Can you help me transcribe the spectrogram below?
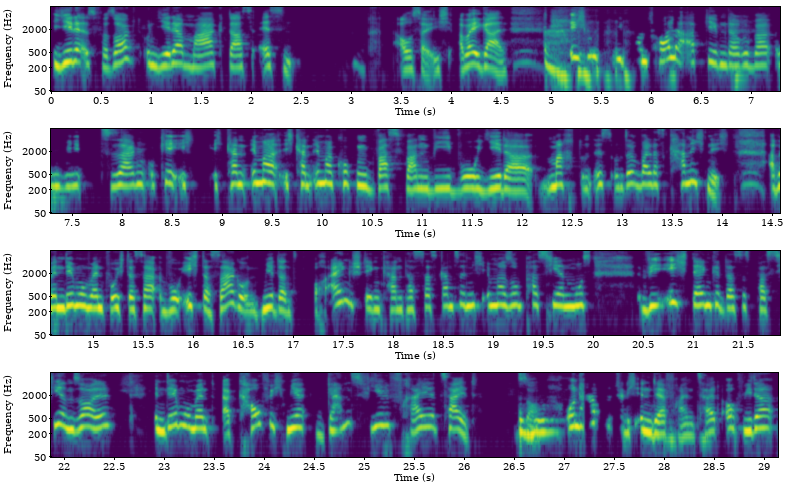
jeder ist versorgt und jeder mag das Essen außer ich, aber egal. Ich muss die Kontrolle abgeben darüber, irgendwie zu sagen, okay, ich, ich kann immer, ich kann immer gucken, was, wann, wie, wo jeder macht und ist und so, weil das kann ich nicht. Aber in dem Moment, wo ich das, wo ich das sage und mir dann auch eingestehen kann, dass das Ganze nicht immer so passieren muss, wie ich denke, dass es passieren soll, in dem Moment erkaufe ich mir ganz viel freie Zeit. So. Mhm. Und habe natürlich in der freien Zeit auch wieder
